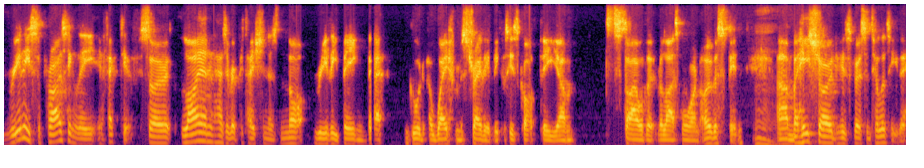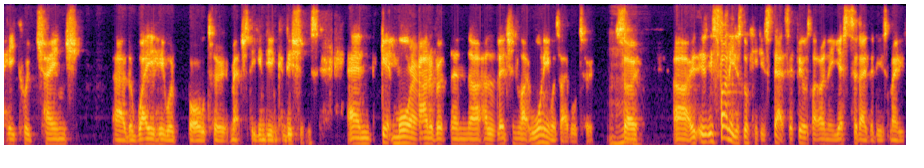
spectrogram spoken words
really surprisingly effective. So Lyon has a reputation as not really being that good away from Australia because he's got the um, style that relies more on overspin. Mm. Um, but he showed his versatility that he could change uh, the way he would bowl to match the Indian conditions and get more out of it than uh, a legend like Warney was able to. Mm-hmm. So uh, it, it's funny just looking at his stats. It feels like only yesterday that he's made his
